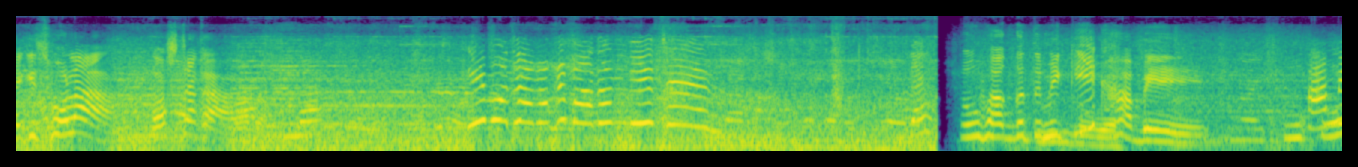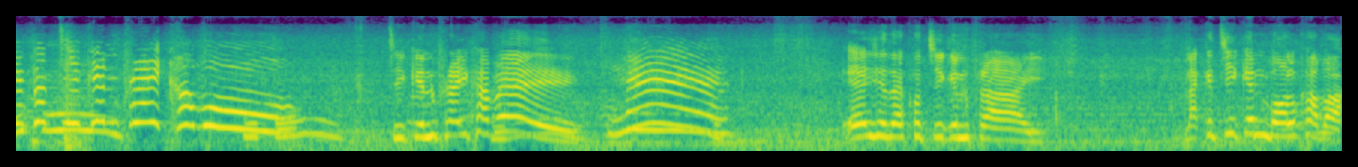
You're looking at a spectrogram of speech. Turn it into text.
এ কি ছোলা? দশ টাকা। সৌভাগ্য, তুমি কি খাবে? আমি তো চিকেন ফ্রাই খাব। চিকেন ফ্রাই খাবে? হ্যাঁ। এই যে দেখো চিকেন ফ্রাই। নাকি চিকেন বল খাবা?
